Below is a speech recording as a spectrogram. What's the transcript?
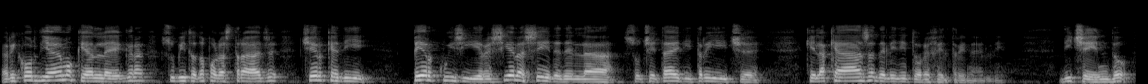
Ricordiamo che Allegra, subito dopo la strage, cerca di perquisire sia la sede della società editrice che la casa dell'editore Feltrinelli, dicendo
